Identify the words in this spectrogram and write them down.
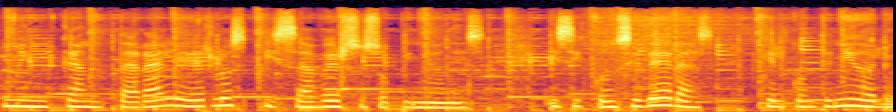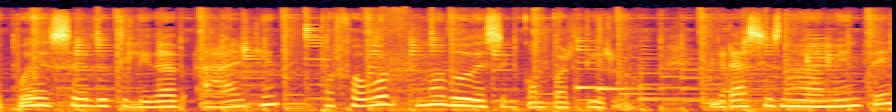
Me encantará leerlos y saber sus opiniones. Y si consideras que el contenido le puede ser de utilidad a alguien, por favor no dudes en compartirlo. Gracias nuevamente,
